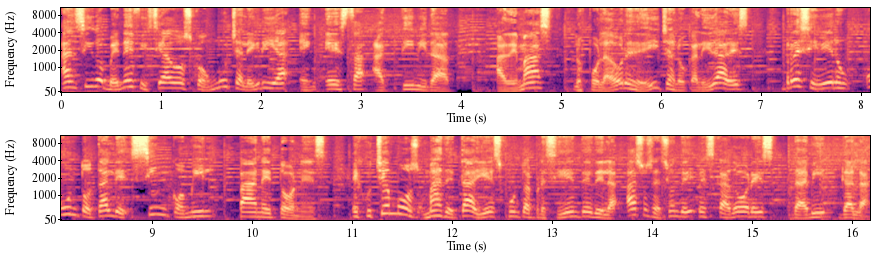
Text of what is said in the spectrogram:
han sido beneficiados con mucha alegría en esta actividad. Además, los pobladores de dichas localidades recibieron un total de 5.000 panetones. Escuchemos más detalles junto al presidente de la Asociación de Pescadores, David Galán.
